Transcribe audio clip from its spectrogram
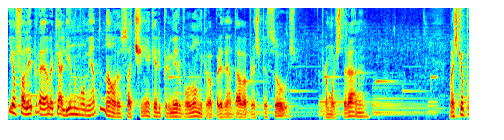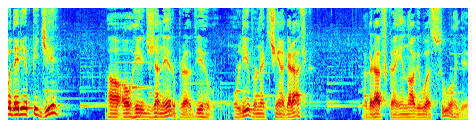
e eu falei para ela que ali no momento não, eu só tinha aquele primeiro volume que eu apresentava para as pessoas, para mostrar, né? Mas que eu poderia pedir ao, ao Rio de Janeiro para vir o, livro, né, que tinha gráfica, a gráfica em Nova Iguaçu, onde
